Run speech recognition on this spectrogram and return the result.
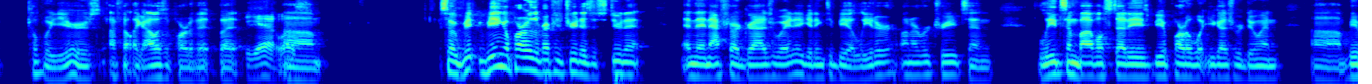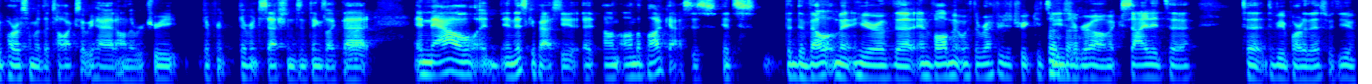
a couple of years. I felt like I was a part of it, but Yeah, it was. um, so be, being a part of the refuge retreat as a student, and then after I graduated, getting to be a leader on our retreats and lead some Bible studies, be a part of what you guys were doing, uh, be a part of some of the talks that we had on the retreat, different different sessions and things like that. And now, in in this capacity at, on, on the podcast, is it's the development here of the involvement with the refuge retreat continues to uh-huh. grow. I'm excited to to to be a part of this with you.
